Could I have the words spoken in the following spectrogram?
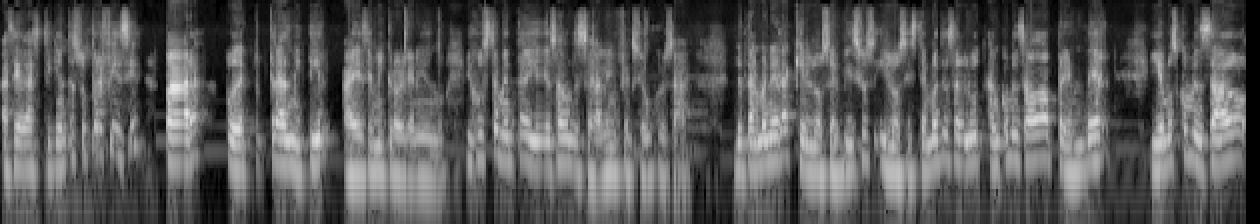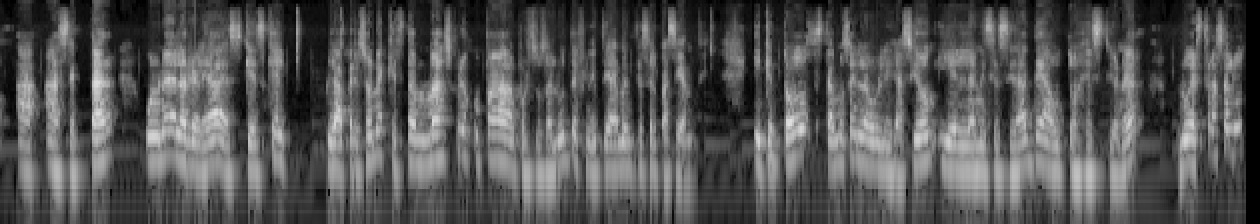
hacia la siguiente superficie para poder transmitir a ese microorganismo. Y justamente ahí es a donde se da la infección cruzada. De tal manera que los servicios y los sistemas de salud han comenzado a aprender y hemos comenzado a aceptar una de las realidades, que es que la persona que está más preocupada por su salud definitivamente es el paciente. Y que todos estamos en la obligación y en la necesidad de autogestionar nuestra salud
